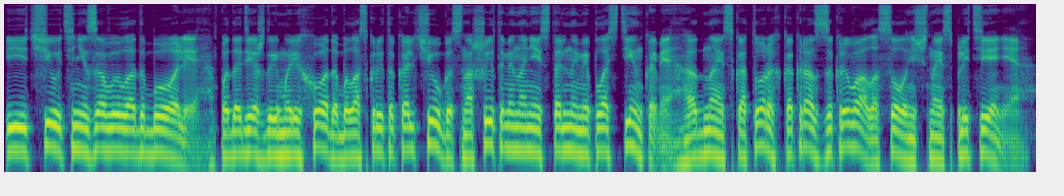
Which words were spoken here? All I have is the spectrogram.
И чуть не завыл от боли. Под одеждой морехода была скрыта кольчуга с нашитыми на ней стальными пластинками, одна из которых как раз закрывала солнечное сплетение.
